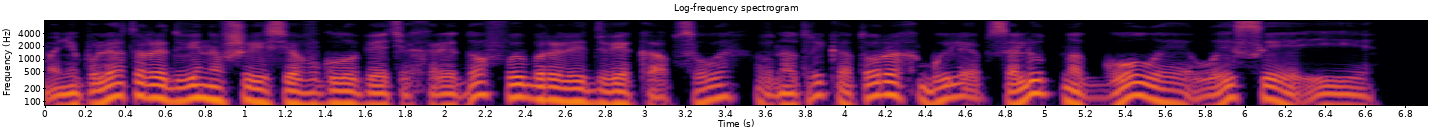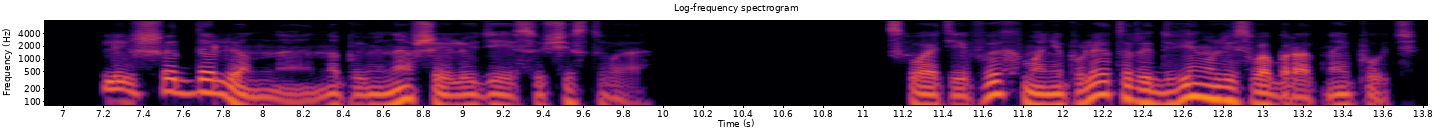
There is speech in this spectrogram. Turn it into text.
Манипуляторы, двинувшиеся вглубь этих рядов, выбрали две капсулы, внутри которых были абсолютно голые, лысые и лишь отдаленно напоминавшие людей существа. Схватив их, манипуляторы двинулись в обратный путь.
